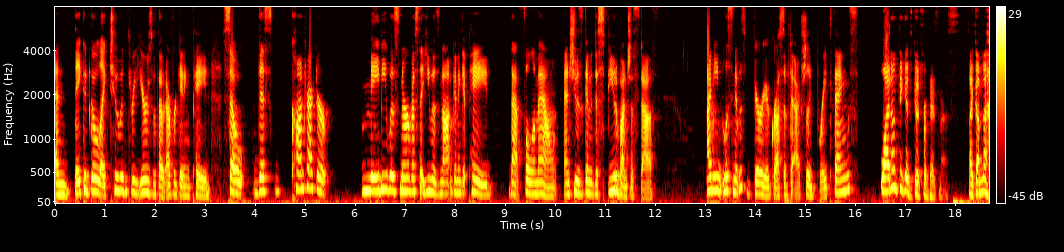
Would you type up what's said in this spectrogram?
and they could go like 2 and 3 years without ever getting paid. So this contractor maybe was nervous that he was not going to get paid that full amount and she was going to dispute a bunch of stuff. I mean, listen, it was very aggressive to actually break things. Well, I don't think it's good for business. Like I'm not.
